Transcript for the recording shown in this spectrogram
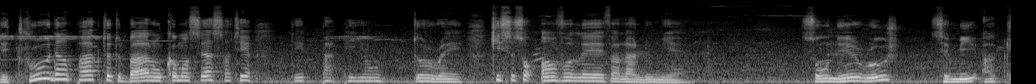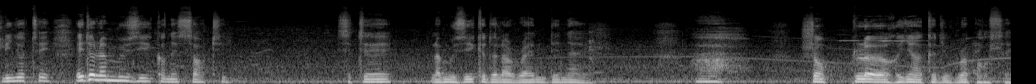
des trous d'impact de balles ont commencé à sortir des papillons dorés qui se sont envolés vers la lumière. Son nez rouge s'est mis à clignoter et de la musique en est sortie. C'était la musique de la Reine des Neiges. Ah, j'en pleure rien que d'y repenser.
